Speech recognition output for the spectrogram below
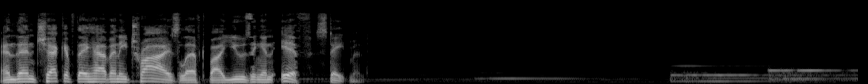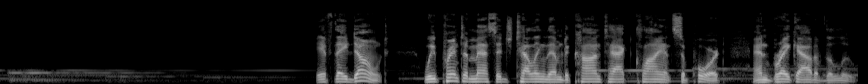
and then check if they have any tries left by using an if statement. If they don't, we print a message telling them to contact client support and break out of the loop.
